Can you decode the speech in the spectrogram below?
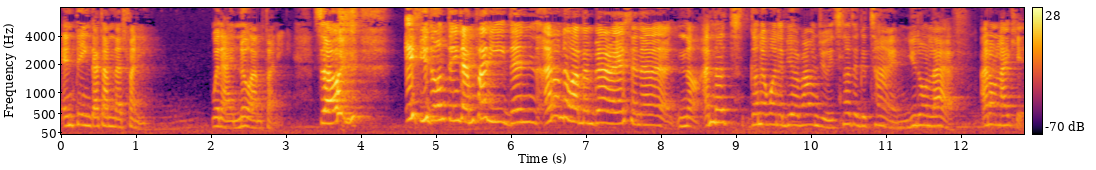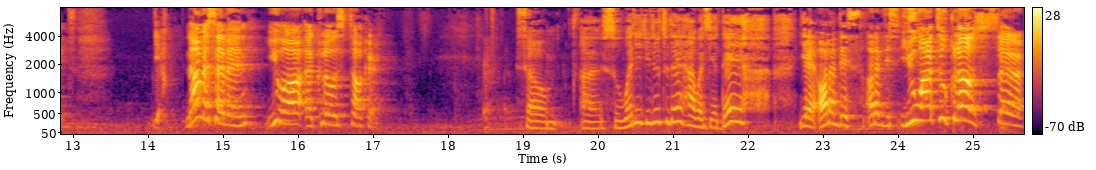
and think that I'm not funny when I know I'm funny. So, if you don't think I'm funny, then I don't know, I'm embarrassed and uh, no, I'm not gonna wanna be around you. It's not a good time. You don't laugh. I don't like it. Yeah. Number seven, you are a close talker. So, uh, so what did you do today? How was your day? Yeah, all of this, all of this. You are too close, sir.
